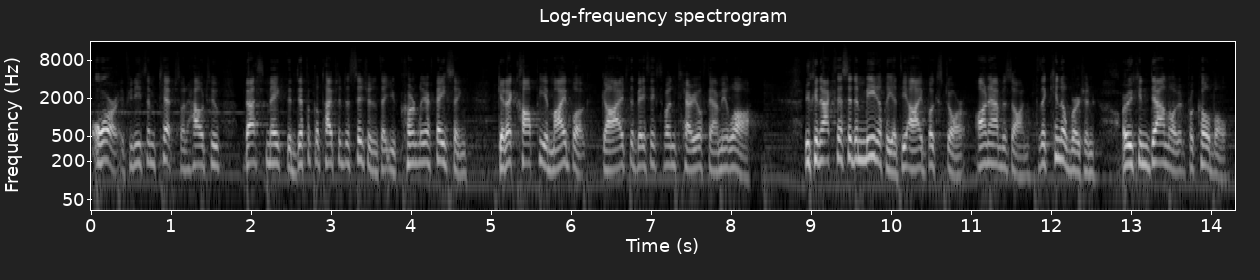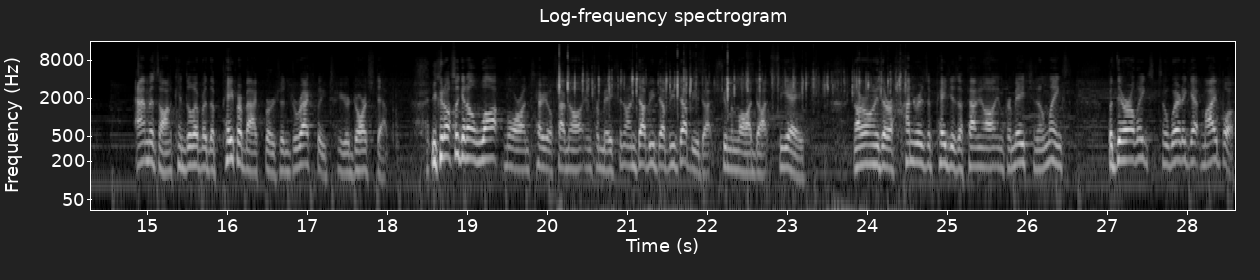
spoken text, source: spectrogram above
or if you need some tips on how to best make the difficult types of decisions that you currently are facing, get a copy of my book, Guide to the Basics of Ontario Family Law. You can access it immediately at the iBookstore on Amazon for the Kindle version, or you can download it for Kobo. Amazon can deliver the paperback version directly to your doorstep. You can also get a lot more Ontario family law information on www.schumanlaw.ca. Not only there are hundreds of pages of family law information and links, but there are links to where to get my book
